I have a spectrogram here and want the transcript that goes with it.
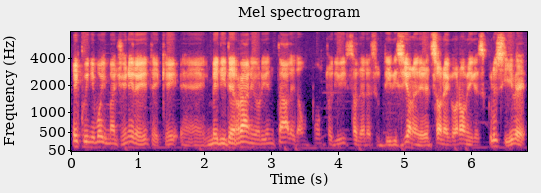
e quindi voi immaginerete che eh, il Mediterraneo orientale da un punto di vista della suddivisione delle zone economiche esclusive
